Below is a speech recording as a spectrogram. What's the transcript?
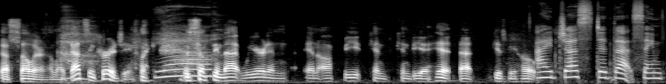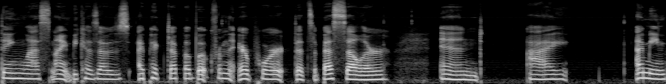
bestseller, and I'm like, that's encouraging. Like Yeah. if something that weird and and offbeat can can be a hit, that gives me hope. I just did that same thing last night because I was I picked up a book from the airport that's a bestseller and I I mean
